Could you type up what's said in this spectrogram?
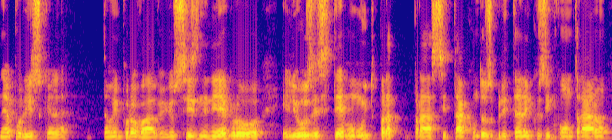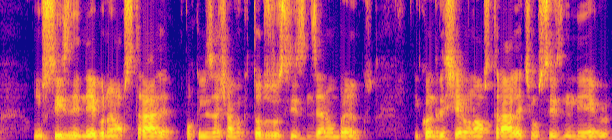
É por isso que ele é tão improvável. E o cisne negro, ele usa esse termo muito para citar quando os britânicos encontraram um cisne negro na Austrália, porque eles achavam que todos os cisnes eram brancos, e quando eles chegam na Austrália tinha um cisne negro.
